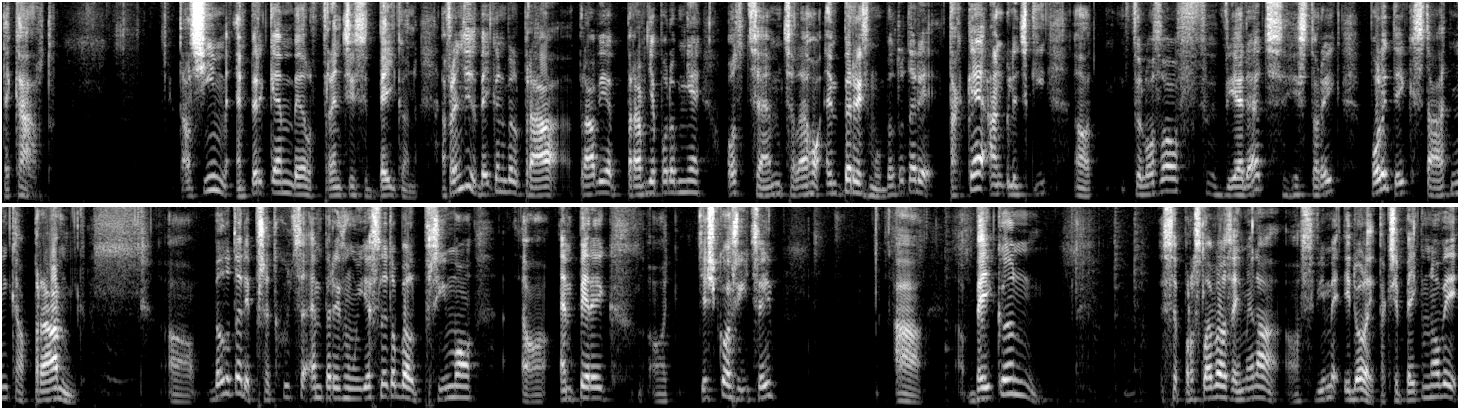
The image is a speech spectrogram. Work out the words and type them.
Descartes. Dalším empirikem byl Francis Bacon. A Francis Bacon byl prá- právě pravděpodobně otcem celého empirismu. Byl to tedy také anglický uh, filozof, vědec, historik, politik, státník a právník. Uh, byl to tedy předchůdce empirismu, jestli to byl přímo uh, empirik, uh, těžko říci. A Bacon se proslavil zejména svými idoly. Takže Baconovi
